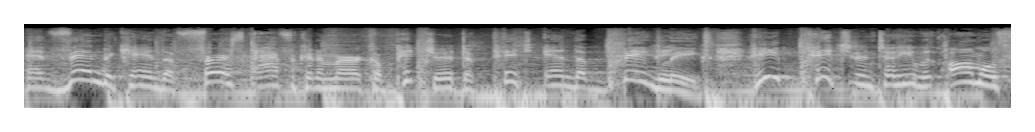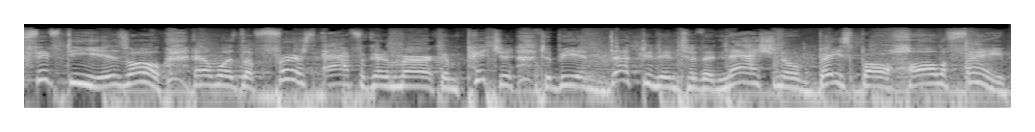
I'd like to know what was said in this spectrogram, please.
and then became the first African American pitcher to pitch in the big leagues. He pitched until he was almost 50 years old and was the first African American pitcher to be inducted into the National Baseball Hall of Fame.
